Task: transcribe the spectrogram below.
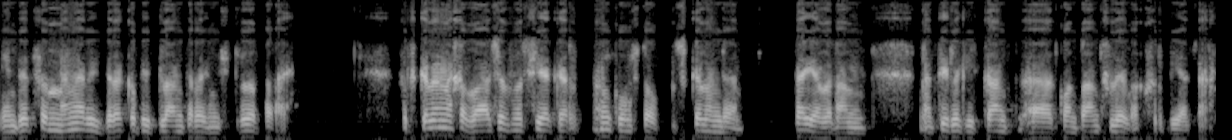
en dit verminder die druk op die plantery en die stropery. Verskillende gewasse verseker inkomste op verskillende tye wat dan natuurlik die kant uh, kontantvloei wat verbeter.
